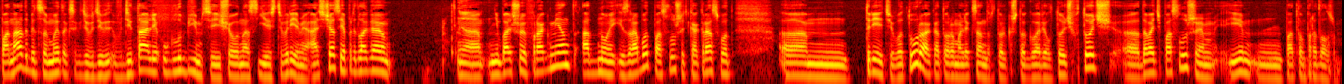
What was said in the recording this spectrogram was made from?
понадобится, мы, так сказать, в детали углубимся. Еще у нас есть время. А сейчас я предлагаю э, небольшой фрагмент одной из работ послушать как раз вот эм, третьего тура, о котором Александр только что говорил, точь в точь. Э, давайте послушаем и потом продолжим.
